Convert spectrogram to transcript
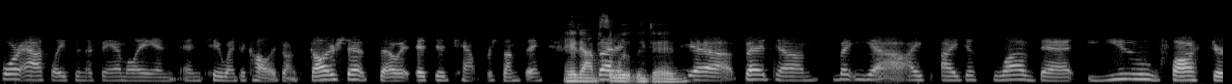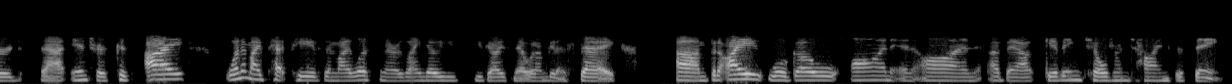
four athletes in the family, and and two went to college on scholarship, so it, it did count for something. It absolutely it, did. Yeah, but um, but yeah, I I just love that you fostered that interest because I one of my pet peeves and my listeners, I know you you guys know what I'm going to say. Um, but I will go on and on about giving children time to think.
